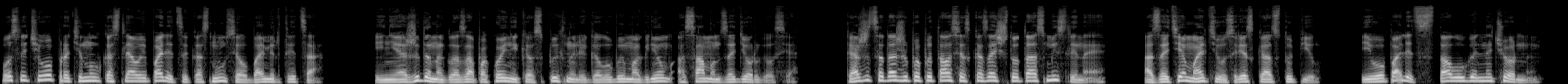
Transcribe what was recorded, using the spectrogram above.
после чего протянул костлявый палец и коснулся лба мертвеца. И неожиданно глаза покойника вспыхнули голубым огнем, а сам он задергался. Кажется, даже попытался сказать что-то осмысленное, а затем Мальтиус резко отступил. Его палец стал угольно-черным.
